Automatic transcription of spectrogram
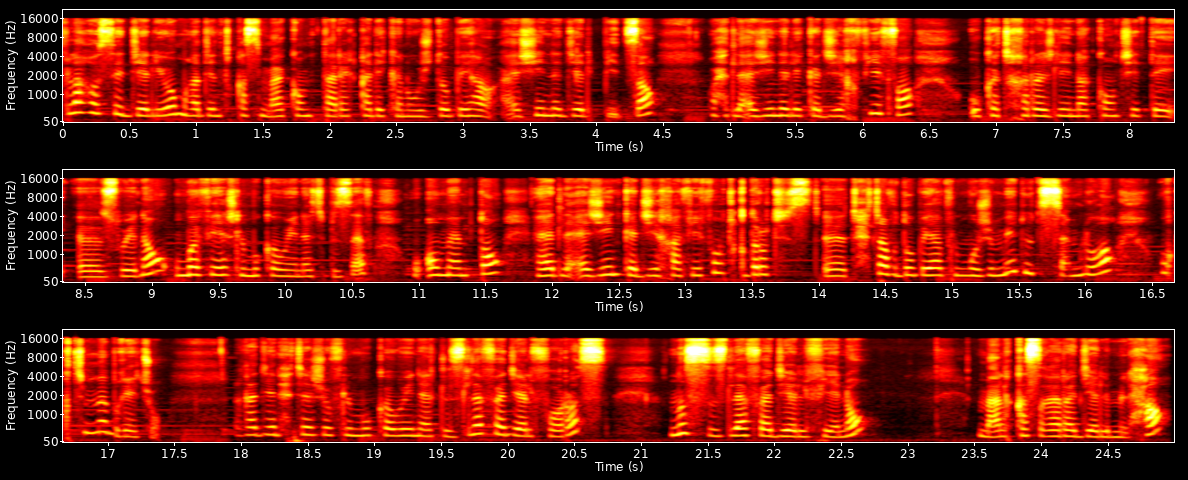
في la recette ديال اليوم غادي نتقاسم معكم الطريقة اللي كنوجدوا بها عجينة ديال البيتزا واحد العجينة اللي كتجي خفيفة وكتخرج لينا quantité آه، زوينة وما فيهاش المكونات بزاف. و أو ميم طون هاد العجين كتجي خفيفة وتقدروا آه، تحتفظوا بها في المجمد وتستعملوها وقت ما بغيتو. غادي نحتاجو في المكونات الزلافة ديال الفرص نص زلافة ديال الفينو معلقة صغيرة ديال الملحة.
